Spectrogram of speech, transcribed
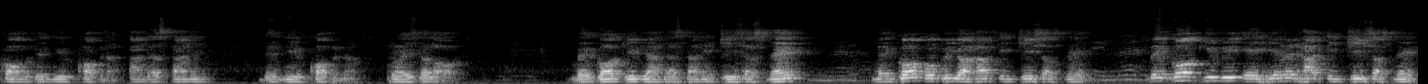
called the New Covenant, understanding the New Covenant. Praise the Lord. May God give you understanding in Jesus' name. Amen. May God open your heart in Jesus' name. Amen. May God give you a hearing heart in Jesus' name.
